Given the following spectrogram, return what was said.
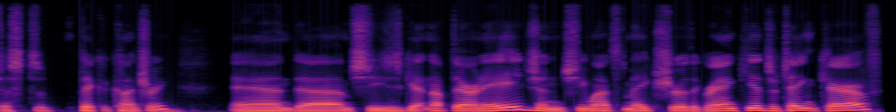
just to pick a country. And um, she's getting up there in age, and she wants to make sure the grandkids are taken care of,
